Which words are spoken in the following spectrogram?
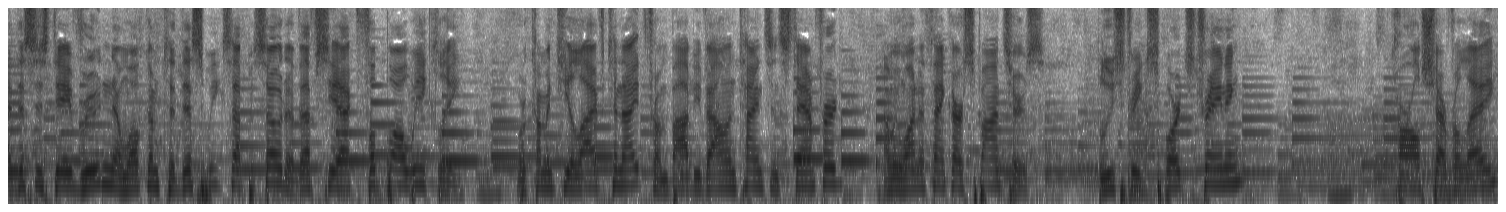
Hi, this is Dave Ruden, and welcome to this week's episode of FCIAC Football Weekly. We're coming to you live tonight from Bobby Valentine's in Stamford, and we want to thank our sponsors Blue Streak Sports Training, Carl Chevrolet,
